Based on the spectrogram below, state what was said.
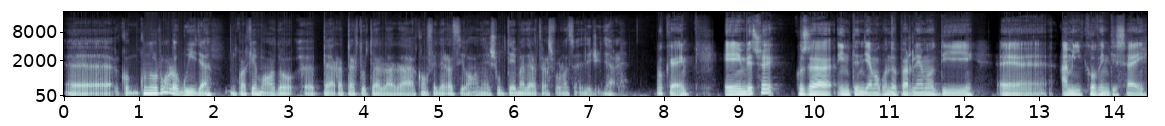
eh, con, con, un ruolo guida in qualche modo eh, per, per, tutta la, la confederazione sul tema della trasformazione digitale. Ok, e invece cosa intendiamo quando parliamo di eh, Amico 26?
